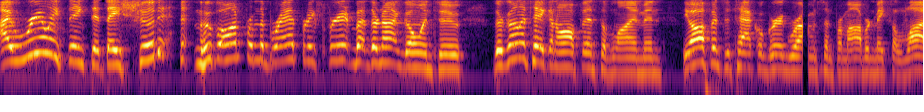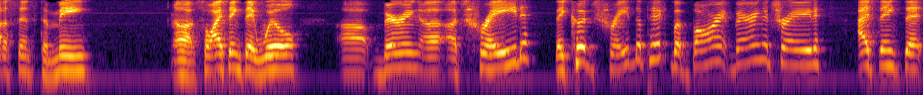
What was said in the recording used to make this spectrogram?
I really think that they should move on from the Bradford experience, but they're not going to. They're going to take an offensive lineman. The offensive tackle Greg Robinson from Auburn makes a lot of sense to me. Uh, so I think they will, uh, bearing a, a trade. They could trade the pick, but bar, bearing a trade, I think that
